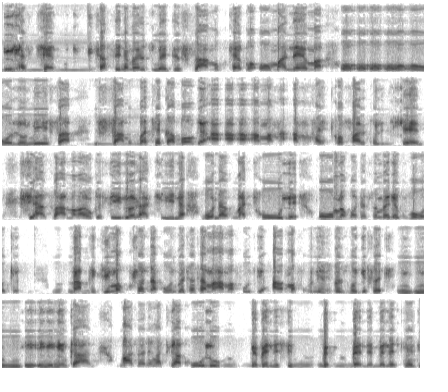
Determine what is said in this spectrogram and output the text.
i-hashtag ukuthi teacher senior management sizama ukuthega omalema owolomisa sizama ukubathega bonke ama-high profile politician siyazama ngayo ke siyilwela thina bona bathule. Uma kodwa semele kuvotwe bagijima kushoda khona bethatha ama- amafuthi amafuni bezivokise ngenkani. Badlale ngathi kakhulu bene management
